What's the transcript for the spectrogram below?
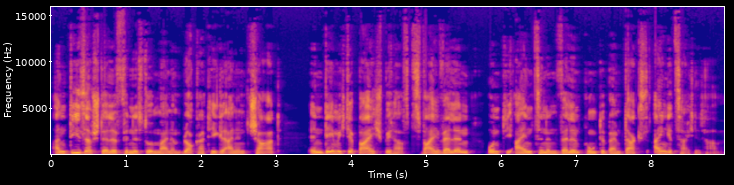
An dieser Stelle findest du in meinem Blogartikel einen Chart, in dem ich dir beispielhaft zwei Wellen und die einzelnen Wellenpunkte beim DAX eingezeichnet habe.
